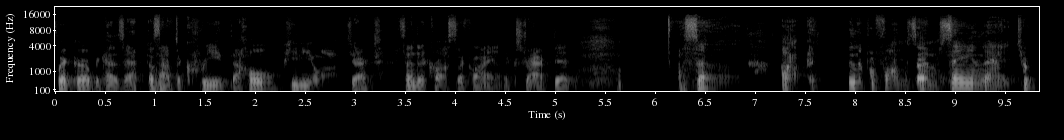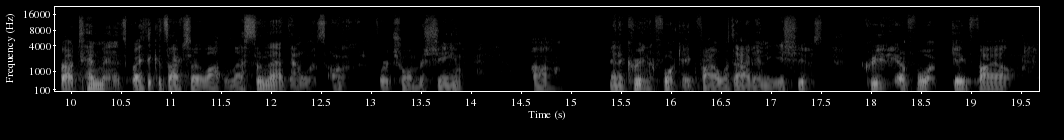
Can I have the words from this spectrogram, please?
quicker because it doesn't have to create the whole PDO object, send it across the client, extract it. So uh, in the performance, I'm saying that it took about 10 minutes, but I think it's actually a lot less than that. That was on virtual machine. Uh, and it created a four gig file without any issues. Creating a four gig file on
